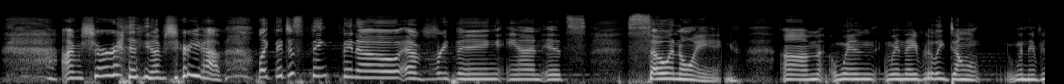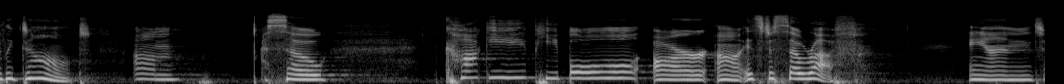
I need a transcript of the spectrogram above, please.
I'm sure, I'm sure you have. Like they just think they know everything, and it's so annoying um, when when they really don't. When they really don't. Um, so cocky people are. Uh, it's just so rough, and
